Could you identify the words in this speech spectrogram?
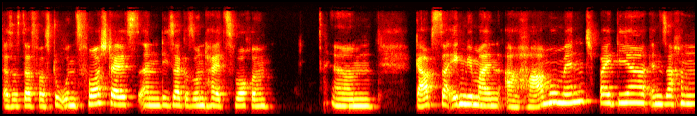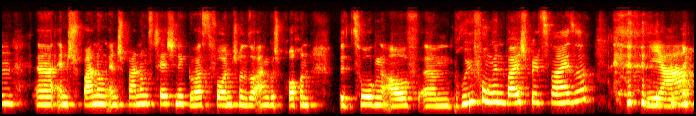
das ist das, was du uns vorstellst an dieser Gesundheitswoche. Ähm, Gab es da irgendwie mal einen Aha-Moment bei dir in Sachen äh, Entspannung, Entspannungstechnik? Du hast vorhin schon so angesprochen, bezogen auf ähm, Prüfungen beispielsweise. Ja,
